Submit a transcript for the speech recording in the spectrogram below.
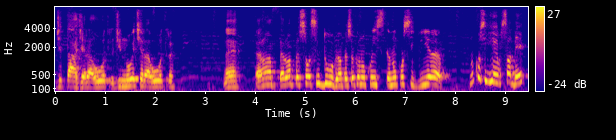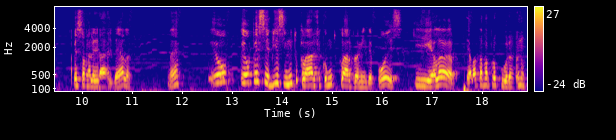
de tarde era outra, de noite era outra, né? Era uma, era uma pessoa assim dúbia, uma pessoa que eu não conhecia, eu não conseguia, não conseguia saber a personalidade dela, né? eu, eu percebi assim muito claro, ficou muito claro para mim depois que ela ela estava procurando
